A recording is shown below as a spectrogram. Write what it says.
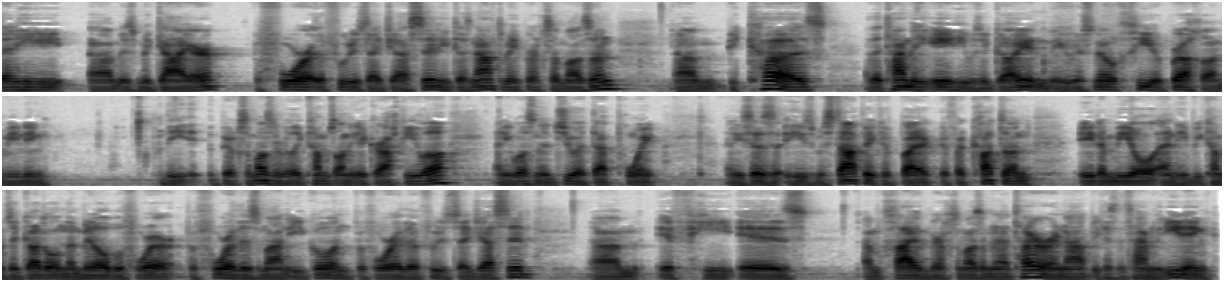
then he um, is Megayer before the food is digested. He does not have to make Berach Samazon um, because at the time that he ate, he was a guy and there was no Chi of Bracha, meaning the Berach Samazon really comes on the Ikra Achila, and he wasn't a Jew at that point. And he says he's mistapik if if a katan ate a meal and he becomes a guttle in the middle before before the zman equal and before the food is digested, um, if he is um, chayiv berach samazim or not, because at the time of the eating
